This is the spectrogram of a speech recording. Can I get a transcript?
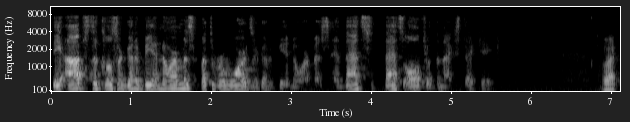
the obstacles are going to be enormous, but the rewards are going to be enormous, and that's that's all for the next decade. What?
